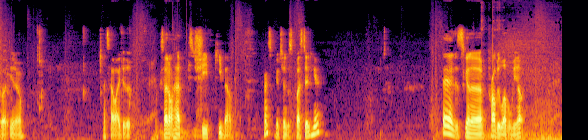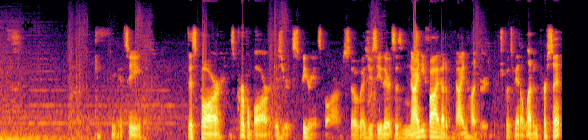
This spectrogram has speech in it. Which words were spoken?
but you know, that's how I do it. Because I don't have sheath keybound. Alright, so I'm going to turn this quest in here. And it's going to probably level me up. You can see this bar, this purple bar, is your experience bar. So as you see there, it says 95 out of 900, which puts me at 11%.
